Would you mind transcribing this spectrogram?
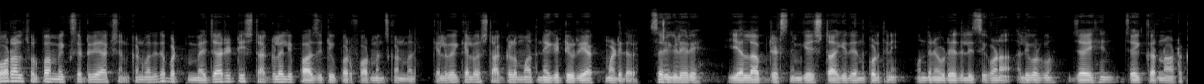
ಓವರ್ ಆಲ್ ಸ್ವಲ್ಪ ಮಿಕ್ಸ್ಡ್ ರಿಯಾಕ್ಷನ್ ಕಂಡು ಬಂದಿದೆ ಬಟ್ ಮೆಜಾರಿಟಿ ಸ್ಟಾಕ್ಗಳಲ್ಲಿ ಪಾಸಿಟಿವ್ ಪರ್ಫಾರ್ಮೆನ್ಸ್ ಕಂಡು ಬಂದಿದೆ. ಕೆಲವೇ ಕೆಲವು ಸ್ಟಾಕ್ಗಳು ಮಾತ್ರ ನೆಗೆಟಿವ್ ರಿಯಾಕ್ಟ್ ಮಾಡಿದಾವೆ. ಸರಿ ಗೆಳೆಯರಿ ಎಲ್ಲ ಅಪ್ಡೇಟ್ಸ್ ನಿಮಗೆ ಇಷ್ಟ ಆಗಿದೆ ಅನ್ಕೊಳ್ತೀನಿ. ಮುಂದಿನ ವಿಡಿಯೋದಲ್ಲಿ ಸಿಗೋಣ. ಅಲ್ಲಿವರೆಗೂ ಜೈ ಹಿಂದ್, ಜೈ ಕರ್ನಾಟಕ.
